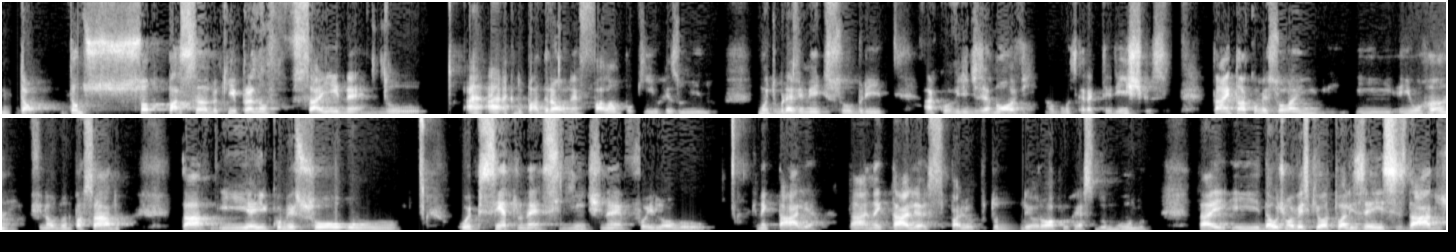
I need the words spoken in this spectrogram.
então, então só passando aqui para não sair, né? Do a, a, do padrão, né? Falar um pouquinho, resumindo muito brevemente sobre a Covid-19, algumas características. Tá? Então, ela começou lá em, em, em Wuhan, final do ano passado, tá? e aí começou o, o epicentro né, seguinte, né, foi logo na Itália, tá? na Itália espalhou por toda a Europa e o resto do mundo. Tá? E, e, da última vez que eu atualizei esses dados,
